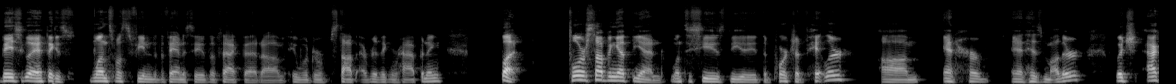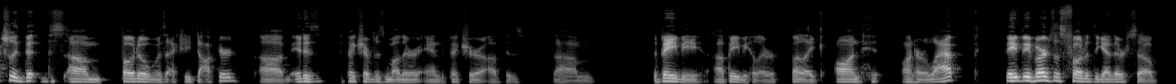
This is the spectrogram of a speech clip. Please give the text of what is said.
basically, I think is one supposed to feed into the fantasy of the fact that um, it would stop everything from happening. But floor stopping at the end once he sees the the portrait of Hitler, um, and her and his mother, which actually th- this um photo was actually doctored. Um, it is the picture of his mother and the picture of his um the baby, uh, baby Hitler, but like on on her lap. They they merged this photo together, so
